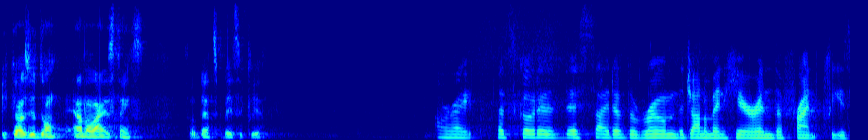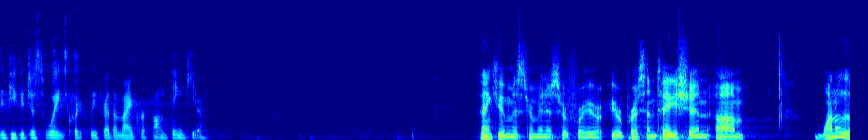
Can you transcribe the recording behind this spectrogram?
because you don't analyze things. So that's basically it. All right, let's go to this side of the room. The gentleman here in the front, please. If you could just wait quickly for the microphone. Thank you. Thank you, Mr. Minister, for your, your presentation. Um, one of the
